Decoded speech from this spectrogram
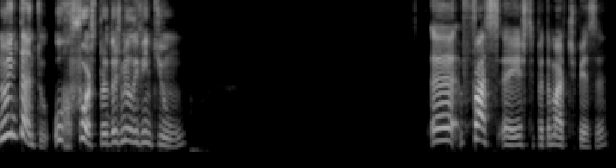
No entanto, o reforço para 2021 uh, eh, face a este patamar de despesa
